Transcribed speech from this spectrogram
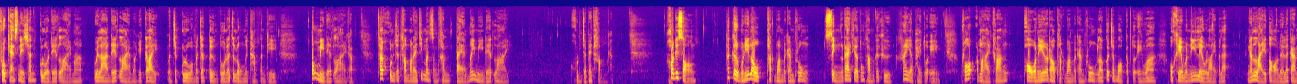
procrastination กลัว deadline มาก เวลา deadline มาใกล้ๆ มันจะกลัวมันจะตื่นตัวและจะลงมือทำทันที ต้องมี deadline ครับ ถ้าคุณจะทำอะไรที่มันสำคัญแต่ไม่มี deadline คุณจะไม่ทำครับ ข้อที่ 2 ถ้าเกิดวันนี้เราผัดวันประกันพรุ่ง สิ่งแรกที่เราต้องทำก็คือให้อภัยตัวเอง เพราะหลายครั้ง พอวันนี้เราผัดวันประกันพรุ่ง เราก็จะบอกกับตัวเองว่า โอเค วันนี้เหลวไหลไปแล้ว งั้นไหลต่อเลยแล้วกัน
